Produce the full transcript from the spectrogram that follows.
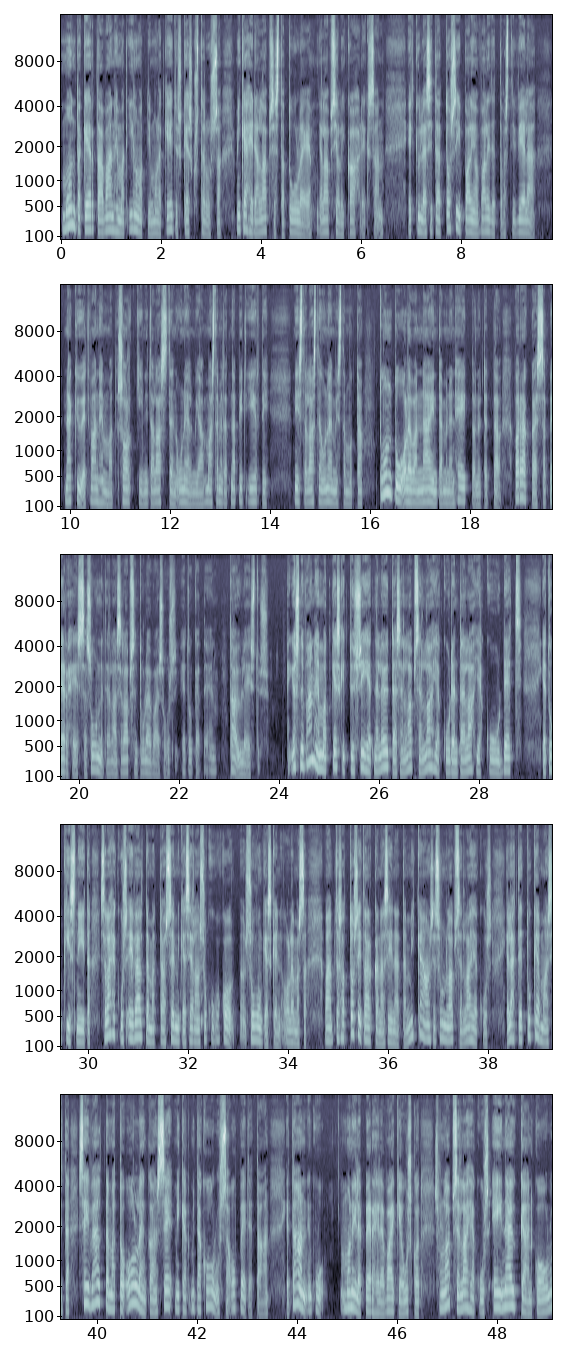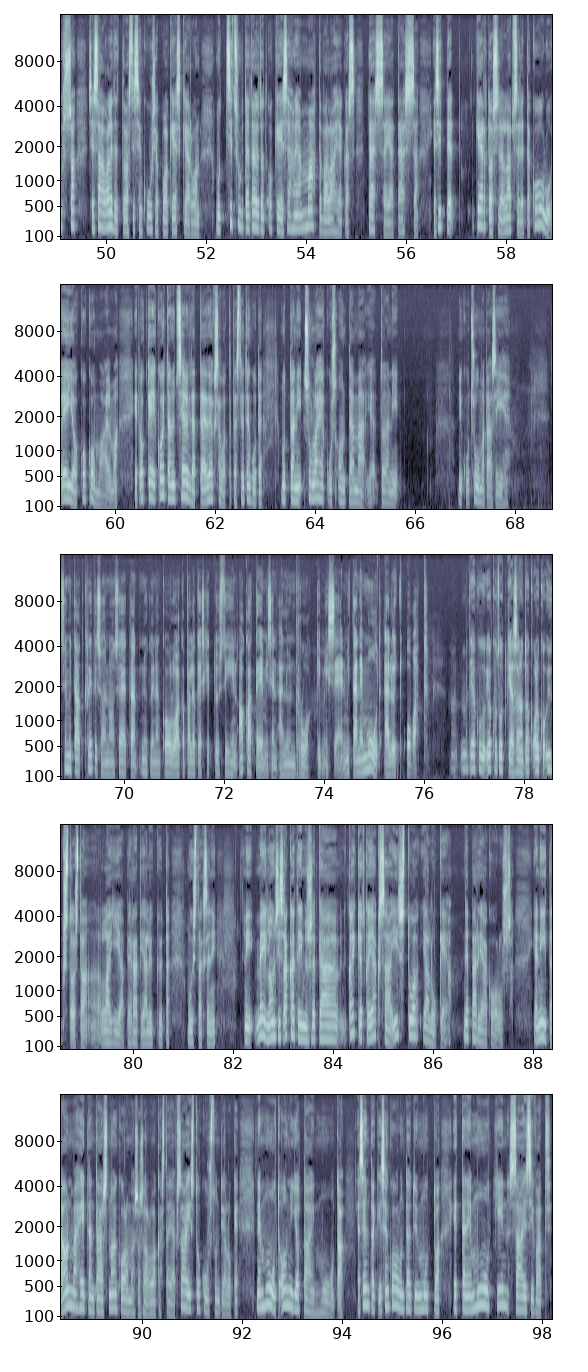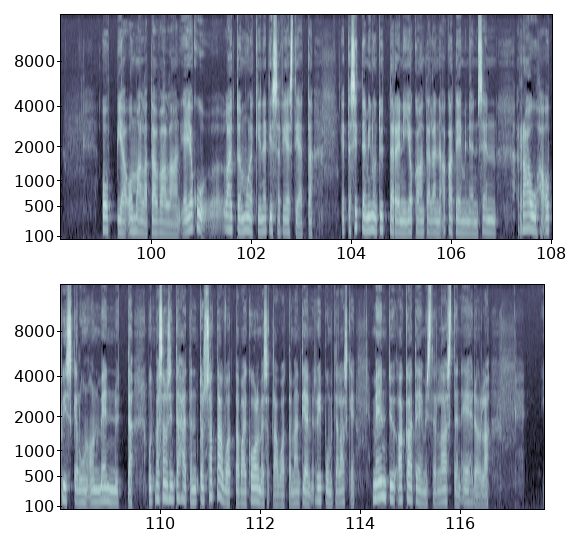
Monta kertaa vanhemmat ilmoitti mulle kehityskeskustelussa, mikä heidän lapsesta tulee, ja lapsi oli kahdeksan. Että kyllä sitä tosi paljon valitettavasti vielä näkyy, että vanhemmat sorkkii niitä lasten unelmia. Mä sitä mieltä, että näpit irti niistä lasten unelmista, mutta tuntuu olevan näin tämmöinen heitto nyt, että varakkaissa perheissä suunnitellaan se lapsen tulevaisuus etukäteen. On yleistys. Jos ne vanhemmat keskittyy siihen, että ne löytää sen lapsen lahjakkuuden tai lahjakkuudet ja tukis niitä, se lahjakkuus ei välttämättä ole se, mikä siellä on suku, koko suvun kesken olemassa, vaan pitäisi olla tosi tarkkana siinä, että mikä on se sun lapsen lahjakkuus ja lähteä tukemaan sitä. Se ei välttämättä ole ollenkaan se, mikä, mitä koulussa opetetaan. Ja tämä on niin kuin, monille perheille vaikea uskoa, että sun lapsen lahjakkuus ei näykään koulussa. Se saa valitettavasti sen 6,5 keskiarvon, mutta sitten sun pitää tajuta, että okei, sehän on ihan mahtava lahjakas tässä ja tässä. Ja sitten kertoa sille lapselle, että koulu ei ole koko maailma. Että okei, koita nyt selvitä tämä yhdeksän vuotta tästä jotenkuten, mutta niin sun lahjakkuus on tämä ja tuota, niin, niin kuin zoomataan siihen. Se, mitä olet kritisoinut, on se, että nykyinen koulu aika paljon keskittyy siihen akateemisen älyn ruokkimiseen. Mitä ne muut älyt ovat? No, mä tiedän, joku, joku tutkija sanoi, että oliko 11 lajia peräti älykkyyttä, muistaakseni. Niin meillä on siis akateemisuus, eli kaikki, jotka jaksaa istua ja lukea, ne pärjää koulussa. Ja niitä on, mä heitän taas noin kolmasosa luokasta jaksaa istua kuusi tuntia lukea. Ne muut on jotain muuta. Ja sen takia sen koulun täytyy muuttua, että ne muutkin saisivat oppia omalla tavallaan. Ja joku laittoi mullekin netissä viestiä, että, että sitten minun tyttäreni, joka on tällainen akateeminen, sen rauha opiskeluun on mennyttä. Mutta mä sanoisin tähän, että nyt on 100 vuotta vai 300 vuotta, mä en tiedä, riippuu mitä laskee, menty akateemisten lasten ehdoilla –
